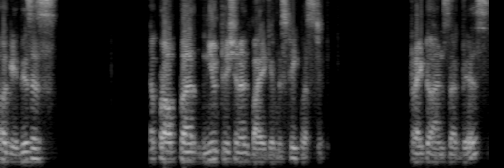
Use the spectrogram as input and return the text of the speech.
Okay, this is a proper nutritional biochemistry question. Try to answer this.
